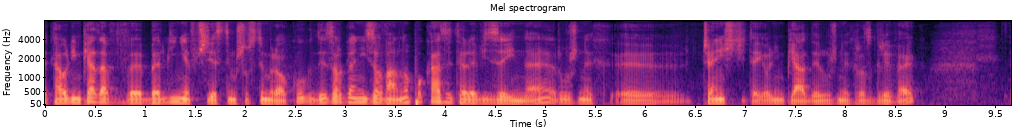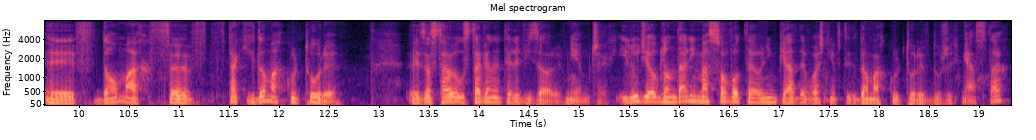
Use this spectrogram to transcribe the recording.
y, ta olimpiada w Berlinie w 1936 roku, gdy zorganizowano pokazy telewizyjne różnych części tej olimpiady, różnych rozgrywek w domach, w, w takich domach kultury zostały ustawione telewizory w Niemczech i ludzie oglądali masowo tę olimpiadę właśnie w tych domach kultury w dużych miastach.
